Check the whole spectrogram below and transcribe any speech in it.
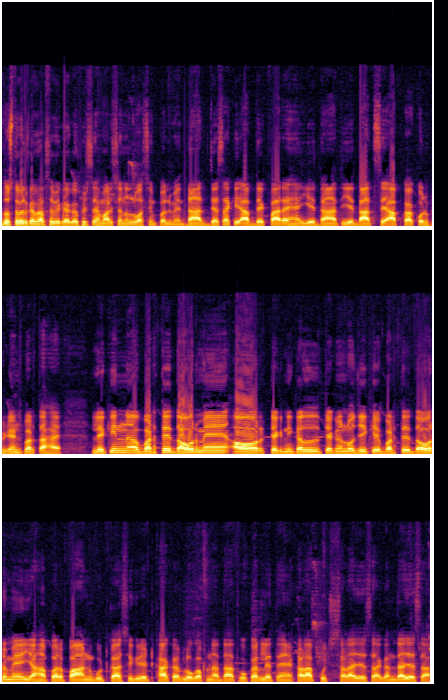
दोस्तों, वेलकम आप सभी का फिर से हमारे चैनल वा सिंपल में। दांत, जैसा कि आप देख पा रहे हैं, ये दांत ये दांत से आपका कॉन्फिडेंस बढ़ता है। लेकिन, बढ़ते दौर में और टेक्निकल टेक्नोलॉजी के बढ़ते दौर में यहाँ पर पान, गुटखा सिगरेट खाकर लोग अपना दांत को कर लेते हैं। खराब कुछ सड़ा जैसा, गंदा जैसा।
